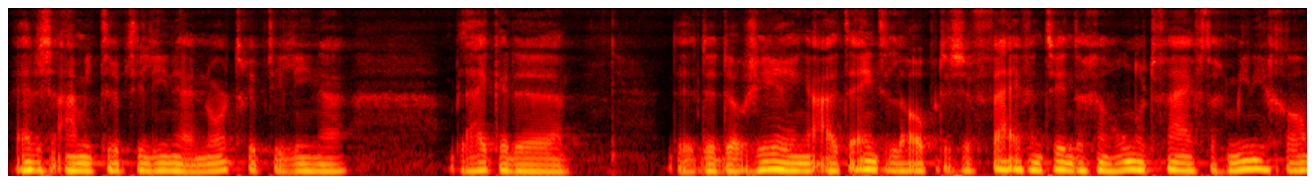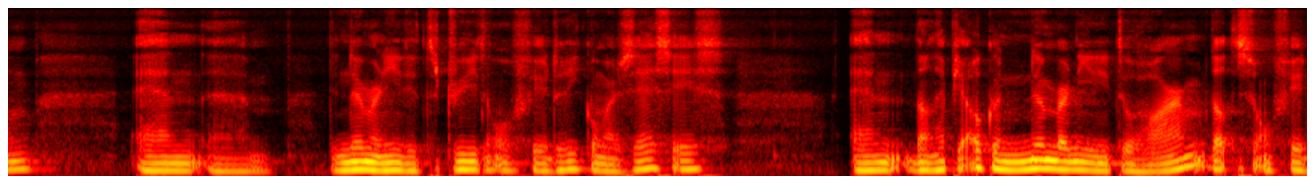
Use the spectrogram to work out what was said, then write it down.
hè, dus amitriptyline en noortriptyline, blijken de, de, de doseringen uiteen te lopen tussen 25 en 150 milligram. En ehm, de nummer needed to treat ongeveer 3,6 is. En dan heb je ook een number needed to harm. Dat is ongeveer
